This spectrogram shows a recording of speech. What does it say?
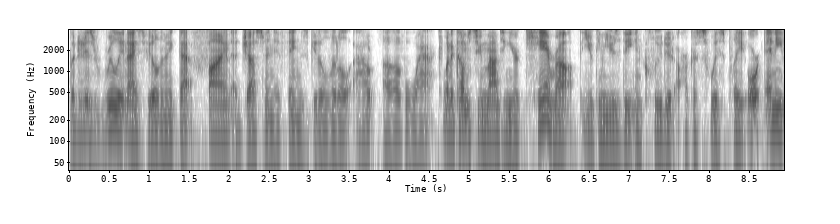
but it is really nice to be able to make that fine adjustment if things get a little out of whack. When it comes to mounting your camera, you can use the included Arca Swiss plate or any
